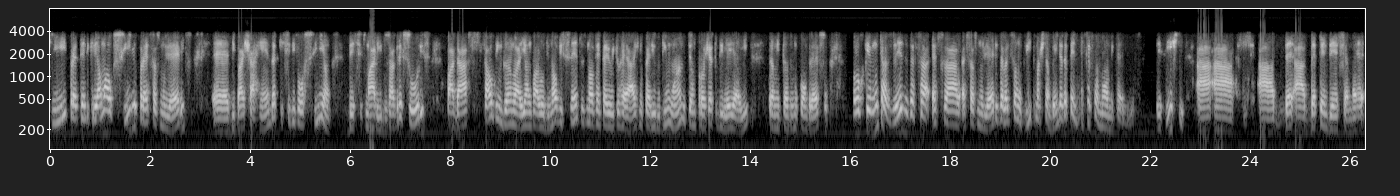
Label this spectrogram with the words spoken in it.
que pretende criar um auxílio para essas mulheres é, de baixa renda que se divorciam desses maridos agressores pagar, salvo engano, aí é um valor de 998 reais no período de um ano, tem um projeto de lei aí tramitando no Congresso, porque muitas vezes essa, essa, essas mulheres elas são vítimas também da dependência econômica. Existe a, a, a, de, a dependência né,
